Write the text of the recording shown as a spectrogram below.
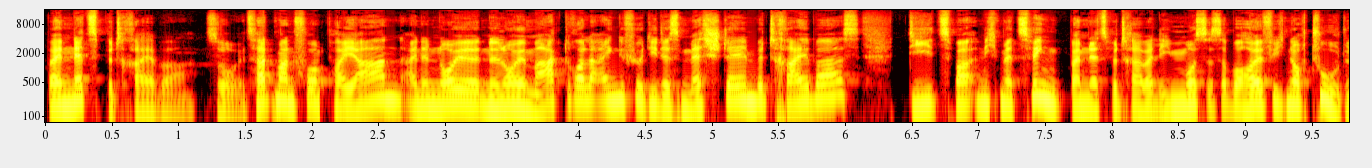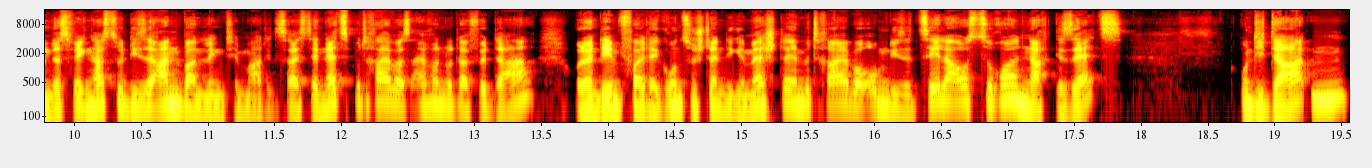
beim Netzbetreiber. So, jetzt hat man vor ein paar Jahren eine neue, eine neue Marktrolle eingeführt, die des Messstellenbetreibers, die zwar nicht mehr zwingend beim Netzbetreiber liegen muss, es aber häufig noch tut. Und deswegen hast du diese Unbundling-Thematik. Das heißt, der Netzbetreiber ist einfach nur dafür da, oder in dem Fall der grundzuständige Messstellenbetreiber, um diese Zähler auszurollen nach Gesetz und die Daten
